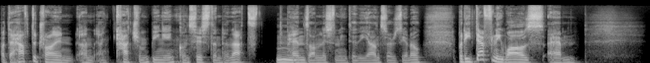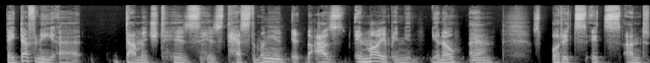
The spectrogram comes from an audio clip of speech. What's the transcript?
but they have to try and and, and catch him being inconsistent, and that mm. depends on listening to the answers. You know, but he definitely was. Um, they definitely. Uh, damaged his his testimony mm. it, as in my opinion you know? Yeah. um, but it's it's and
